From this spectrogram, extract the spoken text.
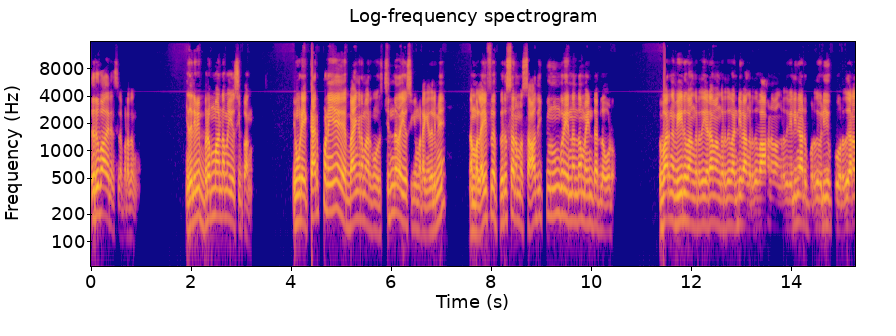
திருவாதிரை சில பிரதமர். இதுலயுமே பிரம்மாண்டமா யோசிப்பாங்க. இவங்களுடைய கற்பனையே பயங்கரமா இருக்கும். ஒரு சின்னதா யோசிக்க மாட்டாங்க. இதுலையுமே நம்ம லைஃப்பில் பெருசா நம்ம சாதிக்கணுங்கிற எண்ணம் தான் மைண்ட் தாட்ல ஓடும். இப்ப பாருங்க வீடு வாங்குறது இடம் வாங்குறது வண்டி வாங்குறது வாகனம் வாங்குறது வெளிநாடு போறது வெளியே போறது ஆனா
